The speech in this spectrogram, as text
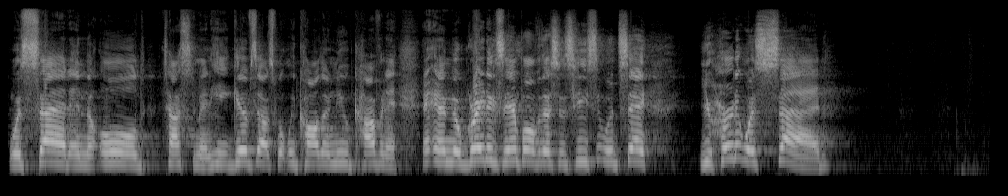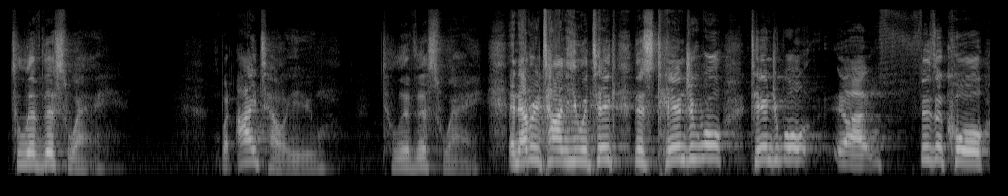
was said in the Old Testament. He gives us what we call the New Covenant. And the great example of this is he would say, You heard it was said to live this way. But I tell you to live this way. And every time he would take this tangible, tangible, uh, physical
